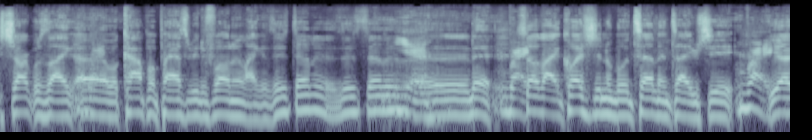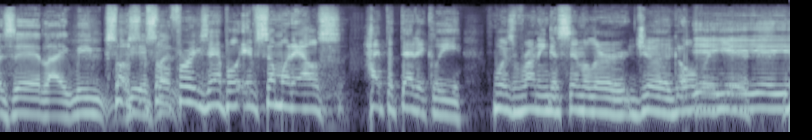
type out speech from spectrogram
Sharp was like, uh, well, Compa passed me the phone and like, is this telling? Is this telling? Yeah. Uh, Right. So like questionable telling type shit. Right. You know what I'm saying? Like me. So, so, so for example, if someone else hypothetically was running a similar jug over Yeah, here, yeah, yeah, yeah,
